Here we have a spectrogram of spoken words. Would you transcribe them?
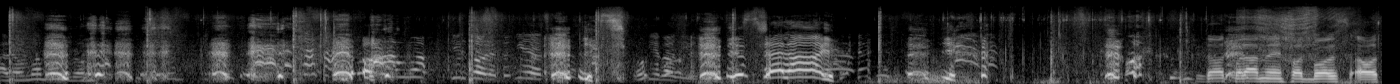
Ale on ma dobro. Pierdolę to nie, Nie, strz- nie bawi. nie strzelaj! Nie. To odpalamy hot balls od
